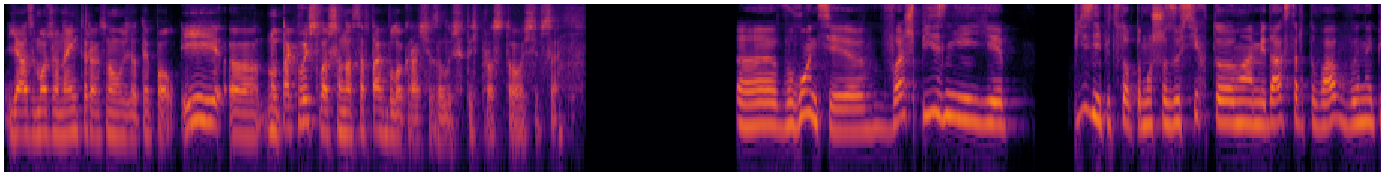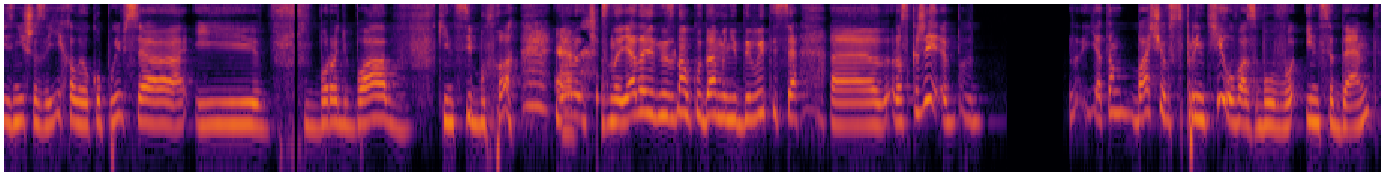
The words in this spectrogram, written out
я зможу на інтерах знову взяти пол. І е, ну так вийшло, що на софтах було краще залишитись просто ось і все. Е, в гонці ваш пізній. Пізній підстоп, тому що з усіх, хто на мідах стартував, ви найпізніше заїхали, окупився, і боротьба в кінці була. Я, чесно, я навіть не знав, куди мені дивитися. Е, розкажи, е, я там бачив в спринті у вас був інцидент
